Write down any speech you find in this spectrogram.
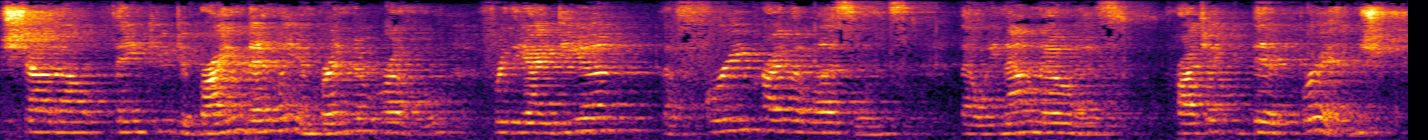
shout out, thank you to Brian Bentley and Brenda Rowe for the idea of free private lessons that we now know as Project Bit Bridge.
